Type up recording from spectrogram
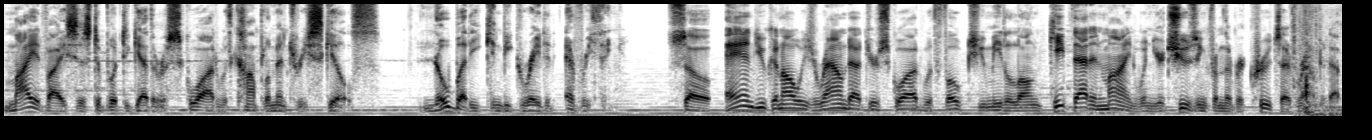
My advice is to put together a squad with complementary skills. Nobody can be great at everything. So, and you can always round out your squad with folks you meet along. Keep that in mind when you're choosing from the recruits I've rounded up.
